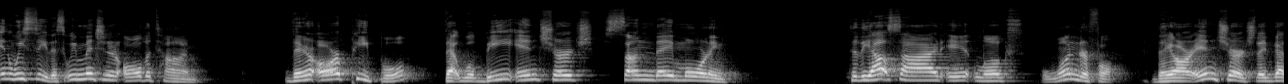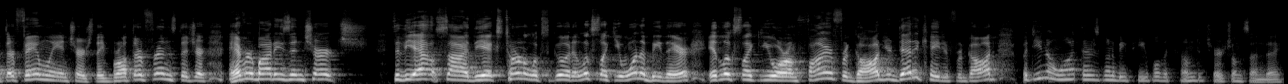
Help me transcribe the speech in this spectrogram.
And we see this, we mention it all the time. There are people that will be in church Sunday morning. To the outside, it looks wonderful. They are in church. They've got their family in church. They've brought their friends to church. Everybody's in church. To the outside, the external looks good. It looks like you want to be there. It looks like you are on fire for God. You're dedicated for God. But do you know what? There's going to be people that come to church on Sunday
